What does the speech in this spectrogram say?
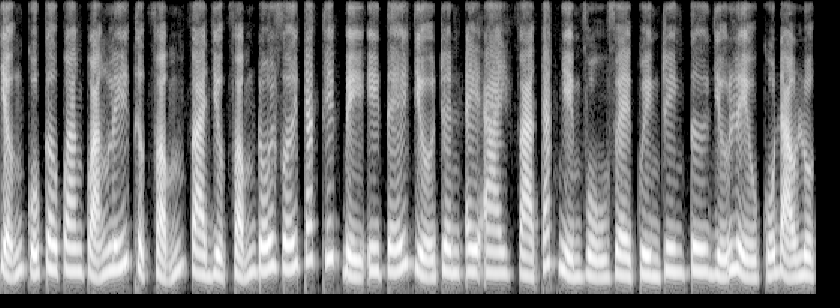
dẫn của cơ quan quản lý thực phẩm và dược phẩm đối với các thiết bị y tế dựa trên AI và các nhiệm vụ về quyền riêng tư dữ liệu của đạo luật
